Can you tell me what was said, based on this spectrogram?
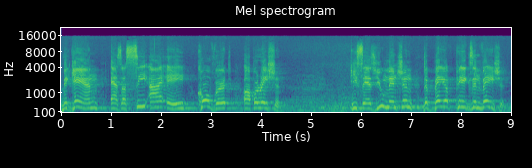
began as a CIA covert operation. He says, You mentioned the Bay of Pigs invasion,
